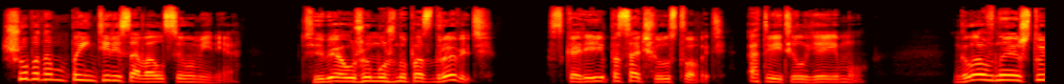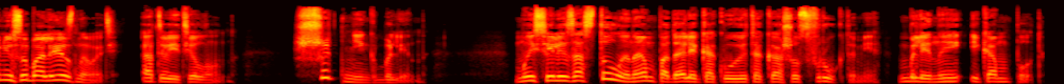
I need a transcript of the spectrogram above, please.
шепотом поинтересовался у меня — «Тебя уже можно поздравить?» «Скорее посочувствовать», — ответил я ему. «Главное, что не соболезновать», — ответил он. «Шутник, блин». Мы сели за стол, и нам подали какую-то кашу с фруктами, блины и компот.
